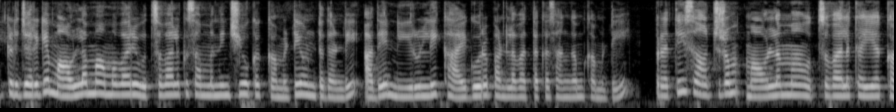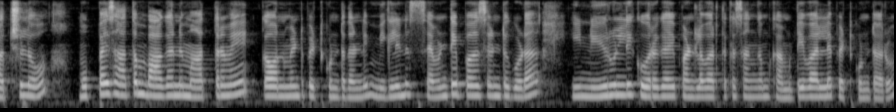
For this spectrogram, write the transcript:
ఇక్కడ జరిగే మౌళ్ళమ్మ అమ్మవారి ఉత్సవాలకు సంబంధించి ఒక కమిటీ ఉంటుందండి అదే నీరుల్లి కాయగూర పండ్ల వర్తక సంఘం కమిటీ. ప్రతి సంవత్సరం మౌళ్ళమ్మ ఉత్సవాలకు అయ్యే ఖర్చులో ముప్పై శాతం భాగాన్ని మాత్రమే గవర్నమెంట్ పెట్టుకుంటుందండి మిగిలిన సెవెంటీ పర్సెంట్ కూడా ఈ నీరుల్లి కూరగాయ పండ్ల వర్తక సంఘం కమిటీ వాళ్ళే పెట్టుకుంటారు.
